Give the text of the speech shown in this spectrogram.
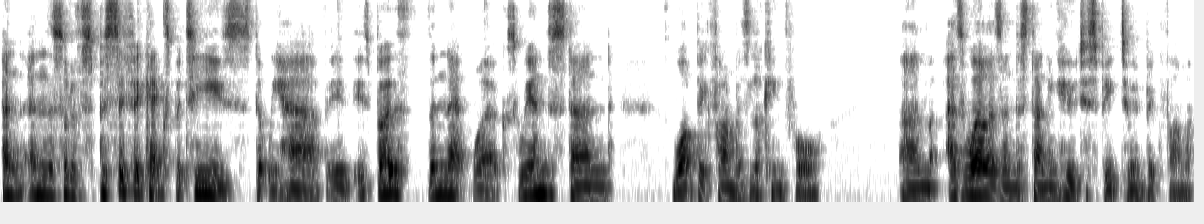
And, and the sort of specific expertise that we have is, is both the networks. We understand what big pharma is looking for, um, as well as understanding who to speak to in big pharma.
